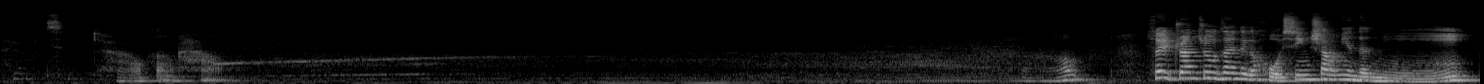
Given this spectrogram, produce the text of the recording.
还有一次。好，很好。好，所以专注在那个火星上面的你，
